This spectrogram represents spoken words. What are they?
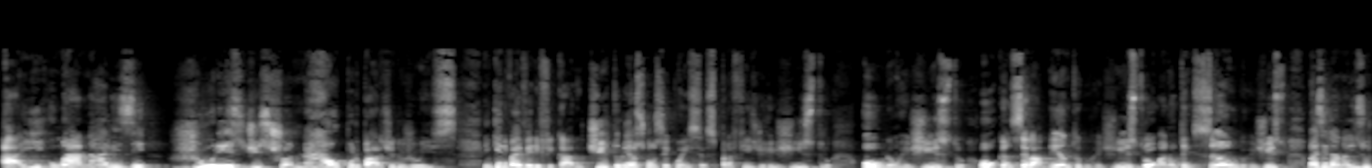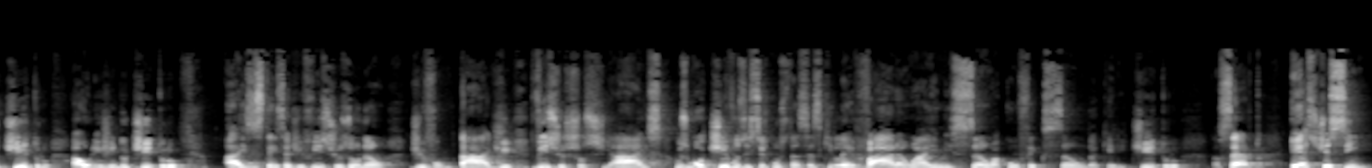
aí uma análise jurisdicional por parte do juiz, em que ele vai verificar o título e as consequências para fins de registro ou não registro, ou cancelamento do registro, ou manutenção do registro, mas ele analisa o título, a origem do título, a existência de vícios ou não de vontade, vícios sociais, os motivos e circunstâncias que levaram à emissão, à confecção daquele título, tá certo? Este sim,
